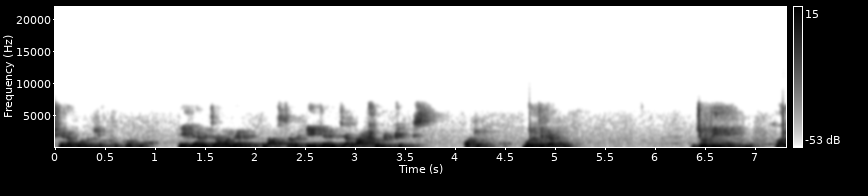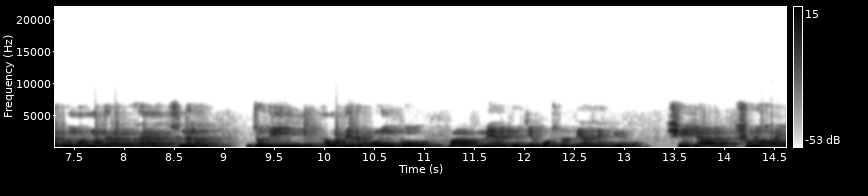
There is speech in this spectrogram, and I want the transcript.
সেটা কোন ক্ষেত্রে করবে? এটা হচ্ছে আমাদের লাস্ট আর এইটা হচ্ছে আসল ট্রিক্স ওকে বলছি দেখো, যদি, ভালো করে মাথায় রাখো হ্যাঁ শুনে নাও, যদি আমাদের অঙ্ক বা ম্যাথের যে প্রশ্নটা দেওয়া থাকবে, সেইটা শুরু হয়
